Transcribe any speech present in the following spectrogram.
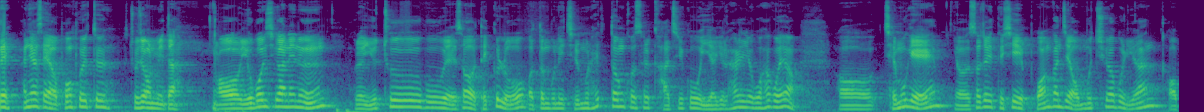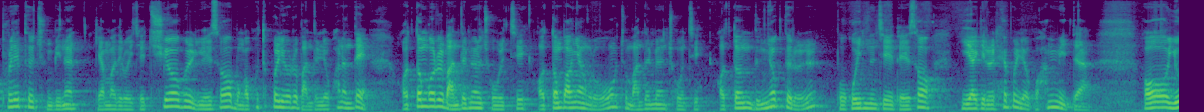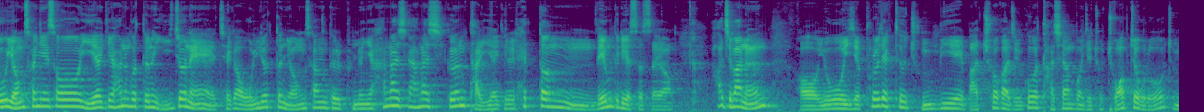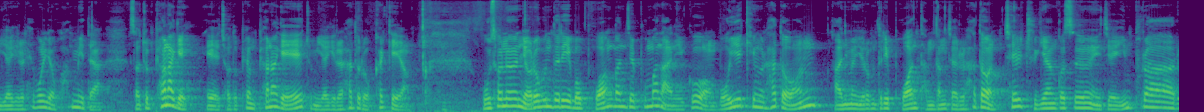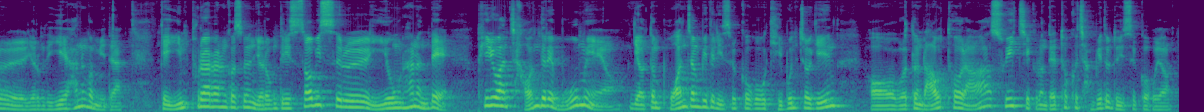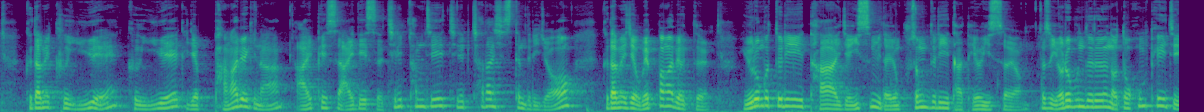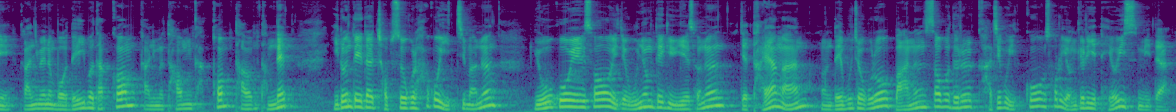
네 안녕하세요. 보안포인트 조정호입니다. 어, 이번 시간에는 우리가 유튜브에서 댓글로 어떤 분이 질문했던 것을 가지고 이야기를 하려고 하고요. 어, 제목에 어, 써져 있듯이 보안관제 업무 취업을 위한 어, 프로젝트 준비는 한마디로 이제 취업을 위해서 뭔가 포트폴리오를 만들려고 하는데 어떤 거를 만들면 좋을지 어떤 방향으로 좀 만들면 좋을지 어떤 능력들을 보고 있는지에 대해서 이야기를 해보려고 합니다 어, 요 영상에서 이야기하는 것들은 이전에 제가 올렸던 영상들 분명히 하나씩 하나씩은 다 이야기를 했던 내용들이었었어요. 하지만은 어, 요 이제 프로젝트 준비에 맞춰 가지고 다시 한번 이제 좀 종합적으로 좀 이야기를 해보려고 합니다. 그래서 좀 편하게, 예, 저도 편, 편하게 좀 이야기를 하도록 할게요. 우선은 여러분들이 뭐 보안관제뿐만 아니고 모이해킹을 하던 아니면 여러분들이 보안 담당자를 하던 제일 중요한 것은 이제 인프라를 여러분들이 이해하는 겁니다. 인프라라는 것은 여러분들이 서비스를 이용을 하는데 필요한 자원들의 모음이에요. 이게 어떤 보안 장비들이 있을 거고 기본적인 어, 어떤 라우터나 스위치 그런 네트워크 장비들도 있을 거고요. 그 다음에 그 이외에 그 이외에 이제 방화벽이나 IPS, IDS 침입 탐지, 침입 차단 시스템들이죠. 그 다음에 이제 웹 방화벽들 이런 것들이 다 이제 있습니다. 이런 구성들이 다 되어 있어요. 그래서 여러분들은 어떤 홈페이지 아니면은 뭐 네이버닷컴 아니면 다음닷컴, 다음닷넷 이런 데에다 접속을 하고 있지만은 요거에서 이제 운영되기 위해서는 이제 다양한 어, 내부적으로 많은 서버들을 가지고 있고 서로 연결이 되어 있습니다.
